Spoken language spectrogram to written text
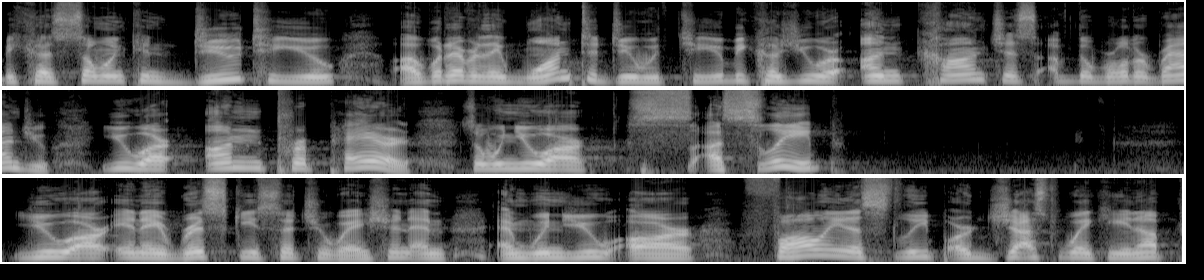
because someone can do to you uh, whatever they want to do with, to you because you are unconscious of the world around you. You are unprepared. So when you are s- asleep, you are in a risky situation. And, and when you are falling asleep or just waking up,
